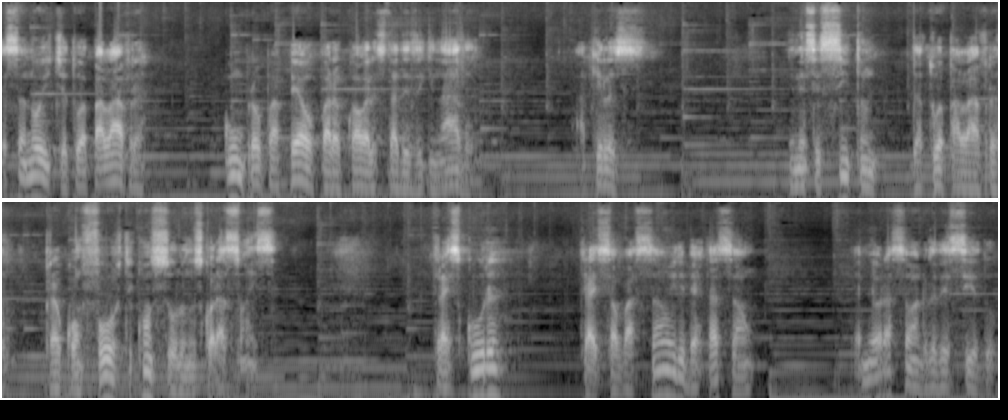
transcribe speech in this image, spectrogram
essa noite a tua palavra cumpra o papel para o qual ela está designada, aqueles que necessitam da tua palavra para o conforto e consolo nos corações. Traz cura, traz salvação e libertação. É minha oração agradecido,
